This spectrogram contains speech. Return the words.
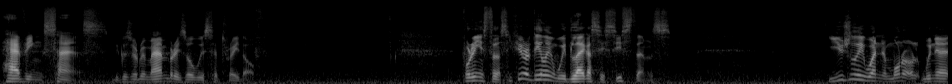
having sense, because remember, it's always a trade-off. For instance, if you're dealing with legacy systems, usually when a, mono, when a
